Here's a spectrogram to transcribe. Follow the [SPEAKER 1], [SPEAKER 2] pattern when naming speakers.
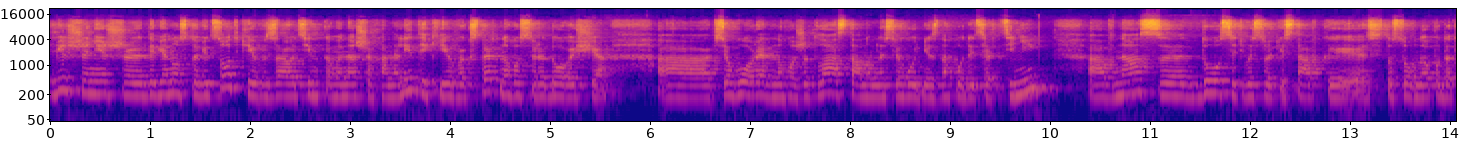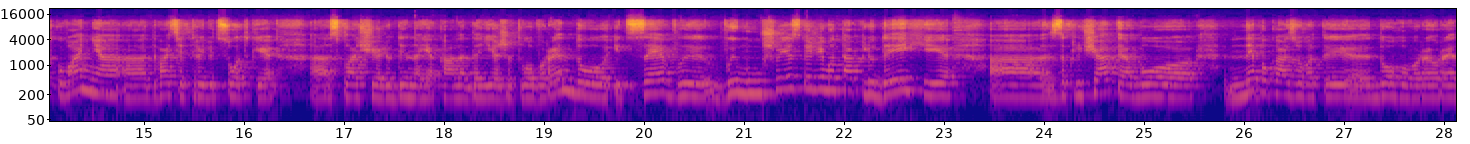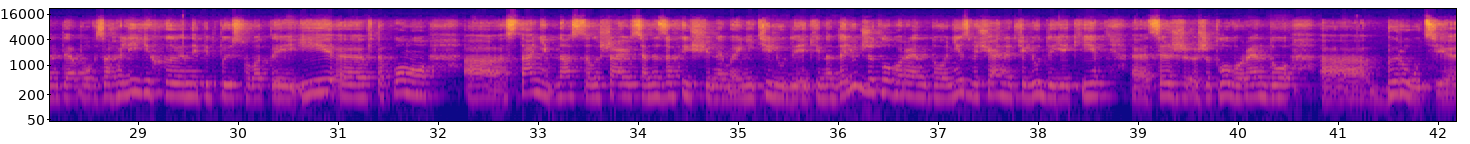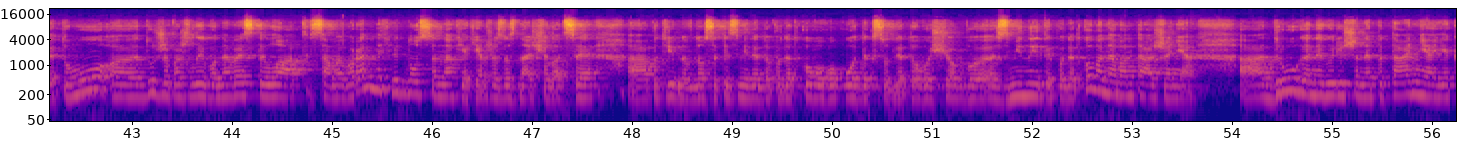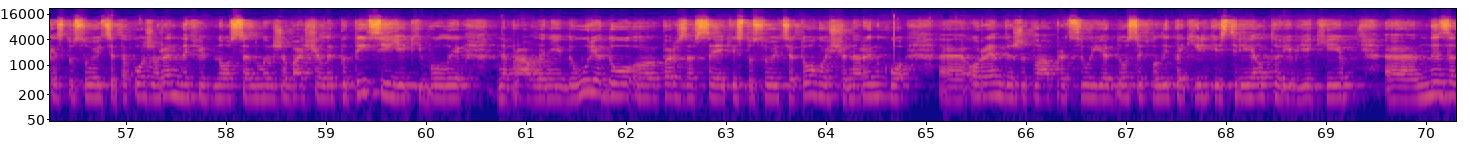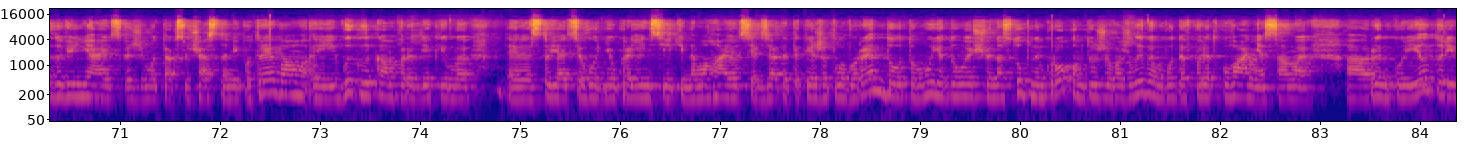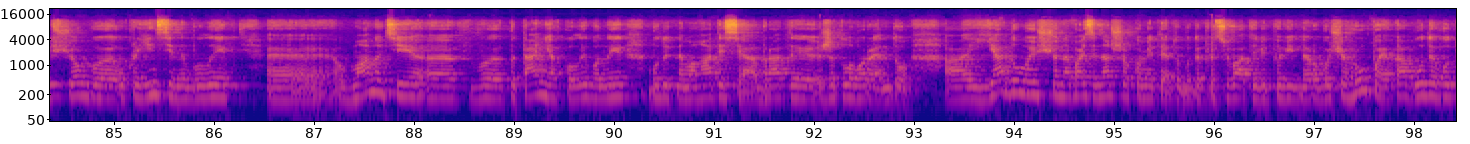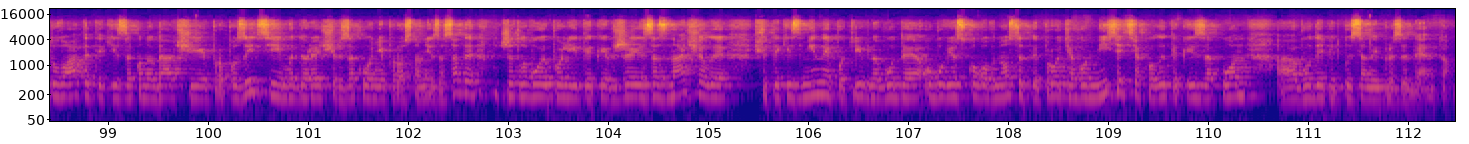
[SPEAKER 1] Більше ніж 90% за оцінками наших аналітиків, експертного середовища. Всього орендного житла станом на сьогодні знаходиться в ціні. В нас е, досить високі ставки стосовно оподаткування. А, 23% е, сплачує людина, яка надає житло в оренду, і це вимушує, скажімо так, людей заключати або не показувати договори оренди, або взагалі їх не підписувати. І е, в такому стані в нас залишаються незахищеними ні ті люди, які надають житло в оренду, ні звичайно ті люди, які е, це ж житло в оренду беруть. Тому е, дуже важливо навести лад саме в орендних відносинах. Як я вже зазначила, це потрібно вносити зміни до податкового кодексу для того, щоб е, змінити податкове навантаження. Друге невирішене питання, яке стосується також орендних відносин. Ми вже бачили петиції, які були направлені до уряду. е, Перш за все, які стосуються того, що на ринку е, оренди житла працює досить велика кількість ріелторів, які е, не задовільняють, скажімо так, сучасним потребам і викликам, перед якими стоять сьогодні українці, які намагаються взяти таке житло в оренду. Тому я думаю, що наступним кроком дуже важливим буде впорядкування саме ринку ріелторів, щоб е, українці не були е, обмануті е, в питаннях, коли вони будуть намагатися брати житло в оренду. Я думаю, що на базі нашого комітету буде працювати відповідна робоча група, яка буде готувати такі законодавчі пропозиції. Ми, до речі, в законі про основні засади житлової політики вже зазначили, що такі зміни потрібно буде обов'язково вносити протягом місяця, коли такий закон буде підписаний президентом.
